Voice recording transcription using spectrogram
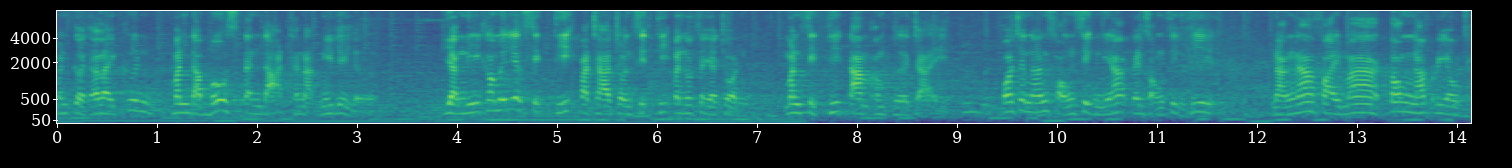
มันเกิดอะไรขึ้นมันดับเบิลสแตนดาร์ดขนาดนี้เลยเหรออย่างนี้เขาไม่เรียกสิทธิประชาชนสิทธิมนุษยชน มันสิทธิตามอำเภอใจ เพราะฉะนั้นสองสิ่งนี้เป็นสองสิ่งที่หนังหน้าไฟมากต้องนับเรียลไท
